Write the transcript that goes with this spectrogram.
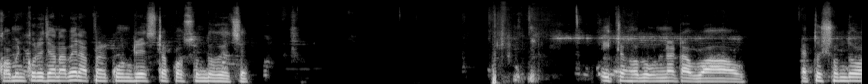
কমেন্ট করে জানাবেন আপনার কোন ড্রেসটা পছন্দ হয়েছে। এটা হবে ওন্নাটা ওয়াও এত সুন্দর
